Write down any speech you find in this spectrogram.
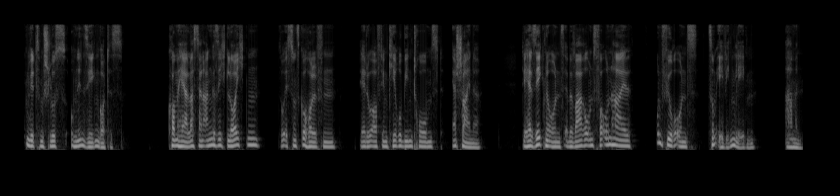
Bitten wir zum Schluss um den Segen Gottes. Komm her, lass dein Angesicht leuchten, so ist uns geholfen, der du auf dem Cherubin thronst, erscheine. Der Herr segne uns, er bewahre uns vor Unheil und führe uns zum ewigen Leben. Amen.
